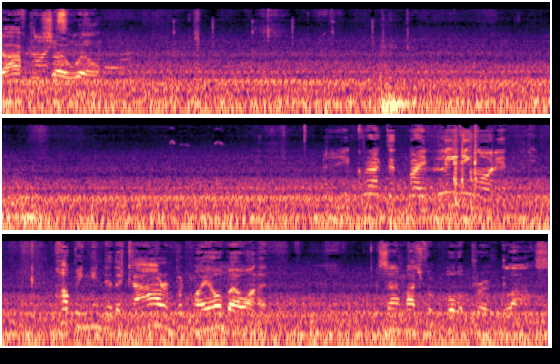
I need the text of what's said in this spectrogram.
after nice so well. anymore. I cracked it by leaning on it. Hopping into the car and putting my elbow on it. So much for bulletproof glass.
